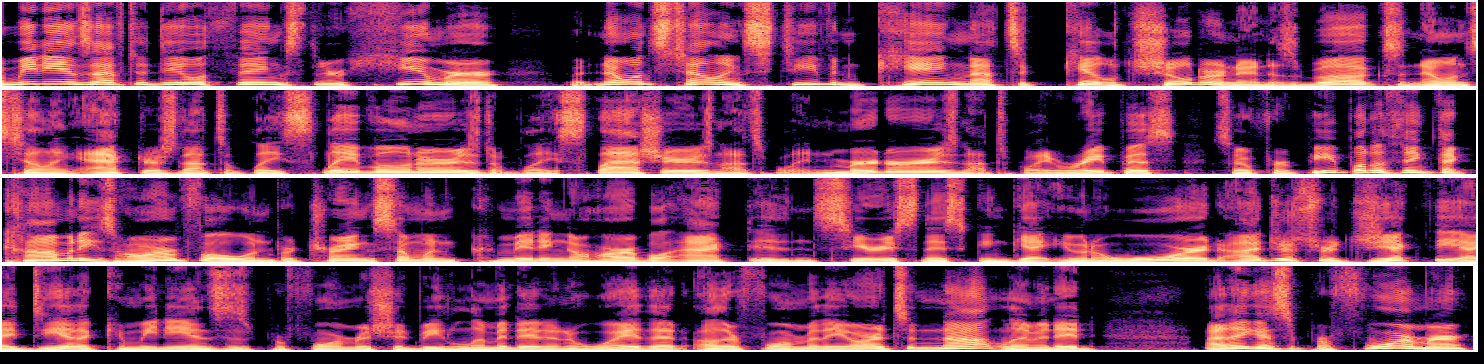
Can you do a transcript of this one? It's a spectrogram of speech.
Comedians have to deal with things through humor, but no one's telling Stephen King not to kill children in his books, and no one's telling actors not to play slave owners, to play slashers, not to play murderers, not to play rapists. So for people to think that comedy's harmful when portraying someone committing a horrible act in seriousness can get you an award, I just reject the idea that comedians as performers should be limited in a way that other form of the arts are not limited. I think as a performer,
